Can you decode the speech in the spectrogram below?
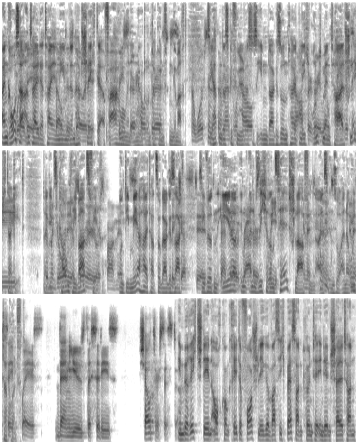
Ein großer Anteil der Teilnehmenden hat schlechte Erfahrungen in Notunterkünften gemacht. Sie hatten das Gefühl, dass es ihnen da gesundheitlich und mental schlechter geht. Da gibt es kaum Privatsphäre. Und die Mehrheit hat sogar gesagt, sie würden eher in einem sicheren Zelt schlafen als in so einer Unterkunft. Im Bericht stehen auch konkrete Vorschläge, was sich bessern könnte in den Sheltern.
